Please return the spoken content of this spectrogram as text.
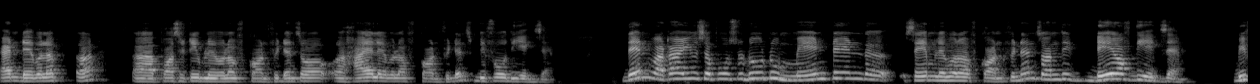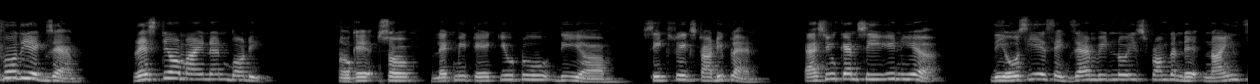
and develop a, a positive level of confidence or a higher level of confidence before the exam. Then what are you supposed to do to maintain the same level of confidence on the day of the exam? Before the exam, rest your mind and body okay so let me take you to the um, six week study plan as you can see in here the ocs exam window is from the 9th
